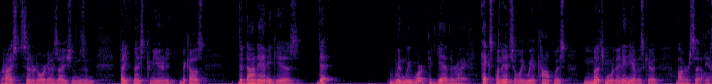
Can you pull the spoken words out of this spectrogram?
right. Christ-centered organizations and faith-based community, because the dynamic is that when we work together, Right. exponentially, we accomplish much more than any of us could by ourselves. Yeah.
